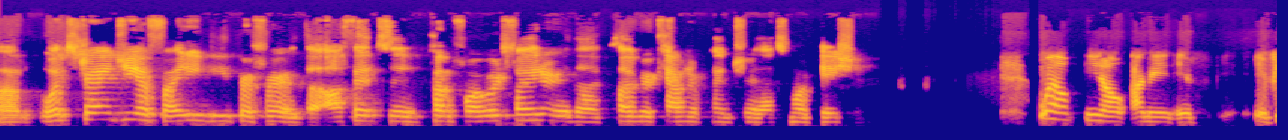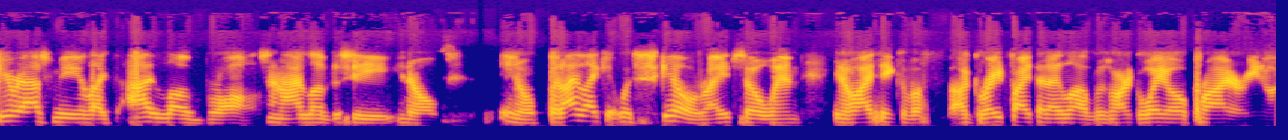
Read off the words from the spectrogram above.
Um, what strategy of fighting do you prefer? The offensive come forward fighter or the clever counter puncher that's more patient? Well, you know, I mean, if if you're asking me, like, I love brawls and I love to see, you know, you know, but I like it with skill, right? So when, you know, I think of a, a great fight that I love was Arguello Pryor, you know,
